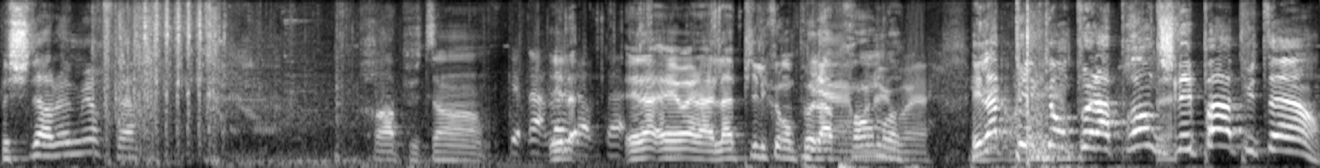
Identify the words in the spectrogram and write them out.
Mais je suis derrière le mur, frère. Ah putain. get that Et la, là, et voilà, la pile qu'on peut la Yeah, prendre. Et la pile qu'on peut la prendre, je l'ai pas, putain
